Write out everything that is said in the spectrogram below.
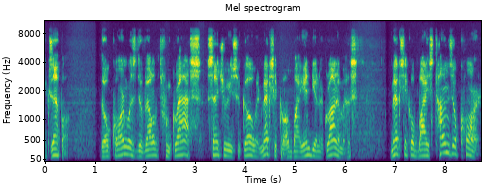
Example Though corn was developed from grass centuries ago in Mexico by Indian agronomists, Mexico buys tons of corn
